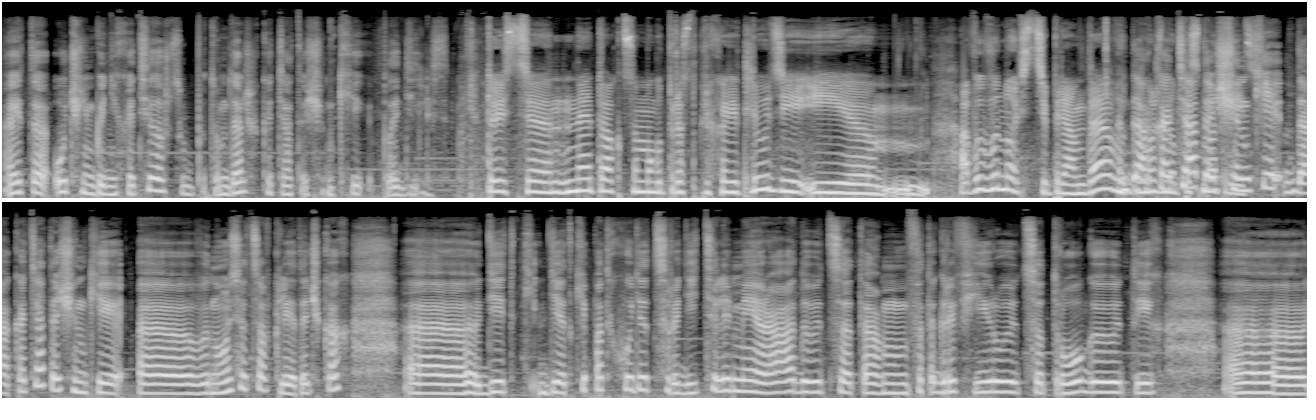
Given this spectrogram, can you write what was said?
А это очень бы не хотелось, чтобы потом дальше котята, щенки плодились. То есть э, на эту акцию могут просто приходить люди, и... а вы выносите прям, да? Вот да, котята, щенки, да, Да, котята, щенки э, выносятся в клеточках, э, детки, детки подходят с родителями, радуются, там, фотографируются, трогают их. Э,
